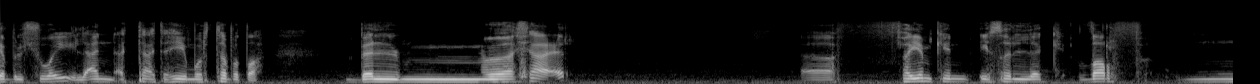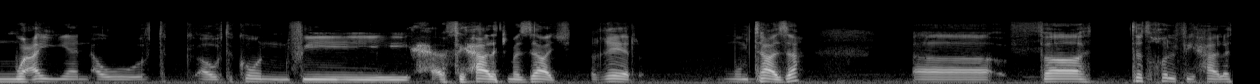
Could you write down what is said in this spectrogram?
قبل شوي لأن التأتة هي مرتبطة بالمشاعر. آه فيمكن يصير لك ظرف معين أو أو تكون في في حالة مزاج غير ممتازة آه فتدخل في حالة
